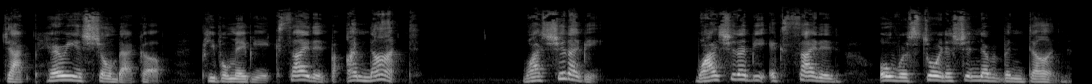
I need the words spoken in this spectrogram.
Jack Perry is shown back up. People may be excited, but I'm not. Why should I be? Why should I be excited over a story that should never been done?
